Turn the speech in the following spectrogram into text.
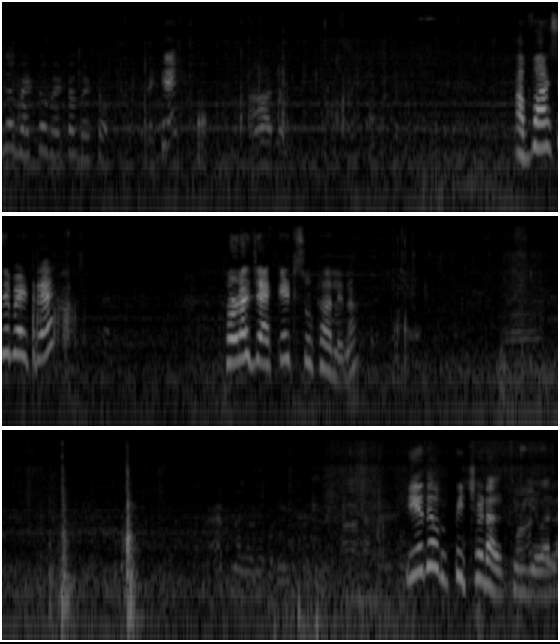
जाओ बैठो बैठो बैठो। हाँ आ जाओ। अब वहाँ से बैठ रहे? थोड़ा जॅकेट्स उठा ले ना ये तो पीछे डालती हूँ ये वाला।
